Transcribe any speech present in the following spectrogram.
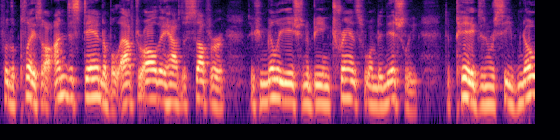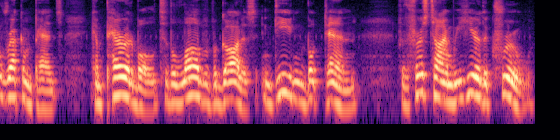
for the place are understandable. After all, they have to suffer the humiliation of being transformed initially to pigs and receive no recompense comparable to the love of a goddess. Indeed, in Book 10, for the first time, we hear the crew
